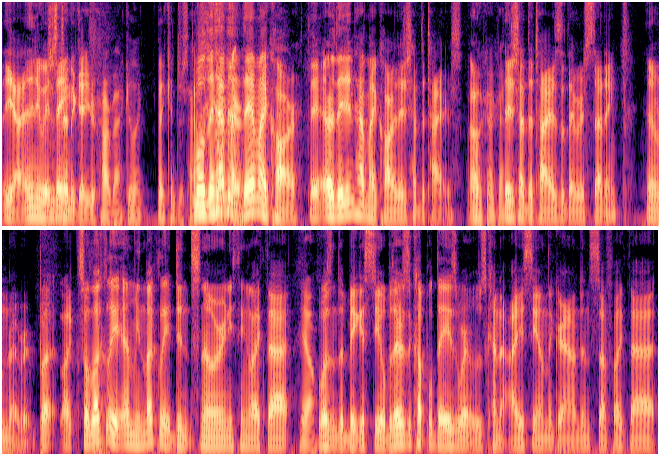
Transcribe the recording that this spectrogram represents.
yeah. Anyway, they just they didn't get your car back. You're like, they can just have well they had my they had my car. They or they didn't have my car. They just had the tires. Oh, okay, okay. They just had the tires that they were studying and whatever. But like, so luckily, I mean, luckily it didn't snow or anything like that. yeah. It wasn't the biggest deal. But there was a couple days where it was kind of icy on the ground and stuff like that.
